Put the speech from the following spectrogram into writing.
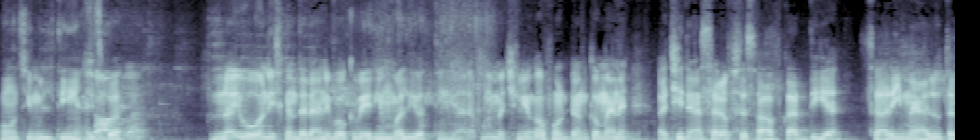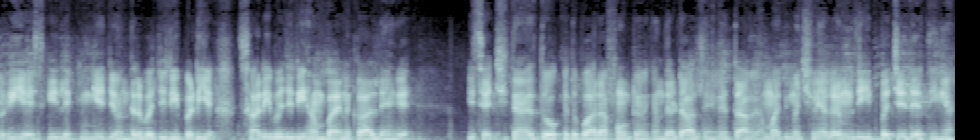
कौन सी मिलती हैं इस पर नहीं वो नहीं इसके अंदर नहीं वो एक्वेरियम वाली होती हैं। यार अपनी मछलियों का फाउंटेन को मैंने अच्छी तरह सरफ से साफ़ कर दिया है। सारी मैल उतर गई है इसकी, लेकिन ये जो अंदर बजरी पड़ी है, सारी बजरी हम बाहर निकाल देंगे। इसे अच्छी तरह धो के दोबारा फाउंटेन के अंदर डाल देंगे, ताकि हमारी मछलियाँ अगर मज़ीद बच्चे देती हैं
